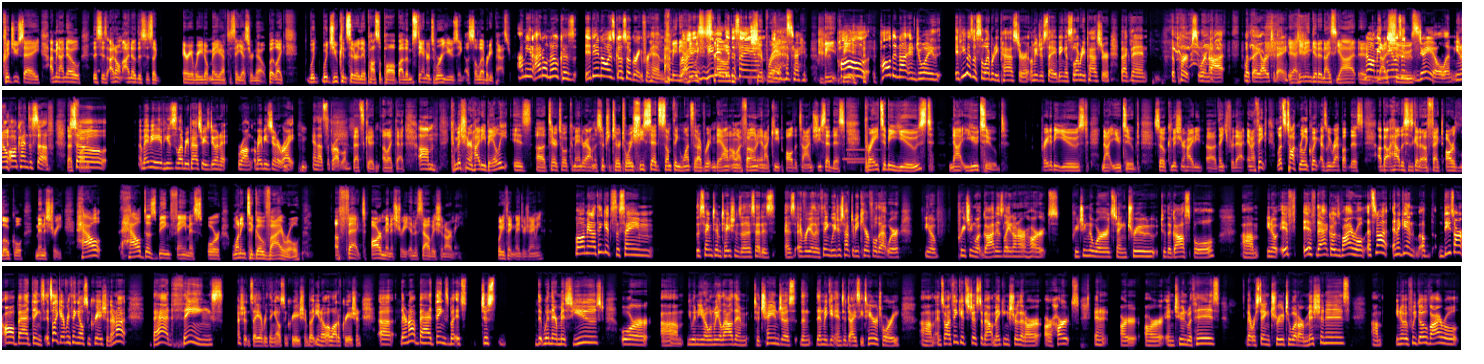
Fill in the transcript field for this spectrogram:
Could you say? I mean, I know this is. I don't. I know this is a area where you don't maybe have to say yes or no, but like would would you consider the apostle paul by the standards we're using a celebrity pastor i mean i don't know because it didn't always go so great for him i mean yeah right? he was he didn't get the same shipwrecked yeah, that's right beat paul beat. paul did not enjoy if he was a celebrity pastor let me just say being a celebrity pastor back then the perks were not what they are today yeah he didn't get a nice yacht and no i mean nice man shoes. was in jail and you know all kinds of stuff that's so funny. maybe if he's a celebrity pastor he's doing it wrong, or maybe he's doing it right, and that's the problem. That's good. I like that. Um, Commissioner Heidi Bailey is a territorial commander out in the Central Territory. She said something once that I've written down on my phone and I keep all the time. She said this: "Pray to be used, not YouTubed." Pray to be used, not YouTubed. So, Commissioner Heidi, uh, thank you for that. And I think let's talk really quick as we wrap up this about how this is going to affect our local ministry. How how does being famous or wanting to go viral affect our ministry in the Salvation Army? What do you think, Major Jamie? Well, I mean, I think it's the same the same temptations as I said as as every other thing. We just have to be careful that we're, you know, preaching what God has laid on our hearts, preaching the word, staying true to the gospel. Um, you know, if if that goes viral, that's not. And again, uh, these aren't all bad things. It's like everything else in creation. They're not bad things i shouldn't say everything else in creation but you know a lot of creation uh, they're not bad things but it's just that when they're misused or um, when you know when we allow them to change us then then we get into dicey territory. Um, and so i think it's just about making sure that our our hearts and are are in tune with his that we're staying true to what our mission is. Um, you know if we go viral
